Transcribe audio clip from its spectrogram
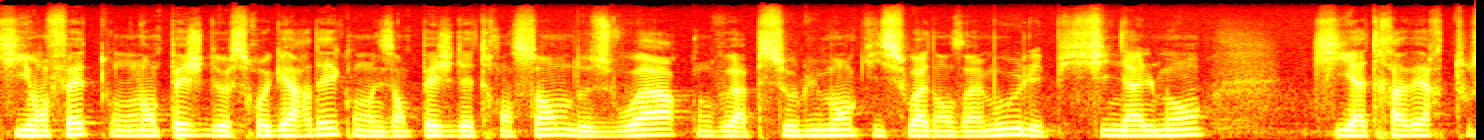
qui en fait, on empêche de se regarder, qu'on les empêche d'être ensemble, de se voir, qu'on veut absolument qu'ils soient dans un moule, et puis finalement, qui, à travers toute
